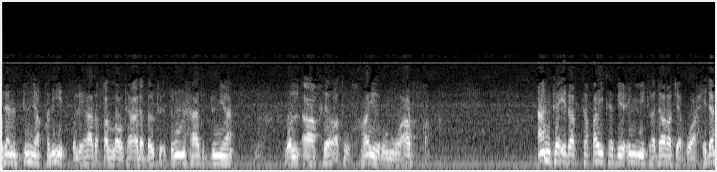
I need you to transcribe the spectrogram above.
إذا الدنيا قليل ولهذا قال الله تعالى بل تؤثرون الحياة الدنيا والآخرة خير وأبقى. أنت إذا ارتقيت بعلمك درجة واحدة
